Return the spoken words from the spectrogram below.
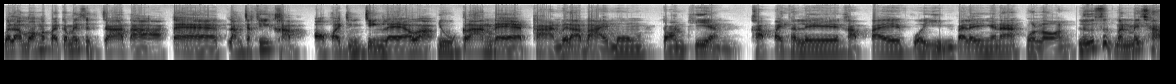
เวลามองเข้าไปก็ไม่รู้สึกจ้าตา แต่หลังจากที่ขับออกไปจริง ๆ แล้วอะอยู่กลางแดดผ่านเวลาบ่ายโมงตอนเที่ยง ขับไปทะเลขับไปหัวหินไปอะไรอย่างเงี้ยนะหัวร้อนรู้สึกมันไม่ฉ่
